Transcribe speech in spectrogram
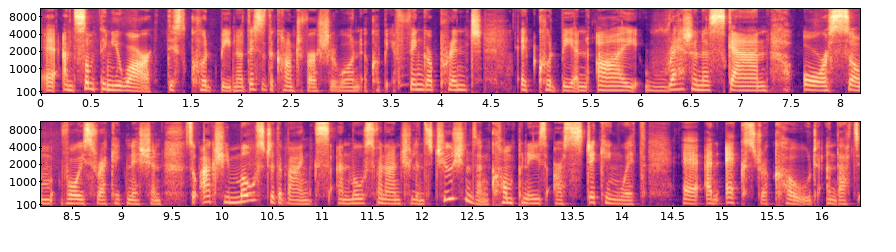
uh, and something you are. This could be, now, this is the controversial one, it could be a fingerprint, it could be an eye retina scan, or some voice recognition. So actually, most of the banks and most financial institutions and companies are sticking with uh, an extra code, and that's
